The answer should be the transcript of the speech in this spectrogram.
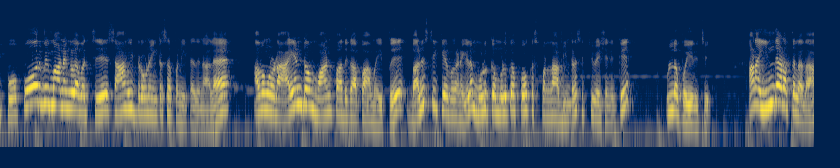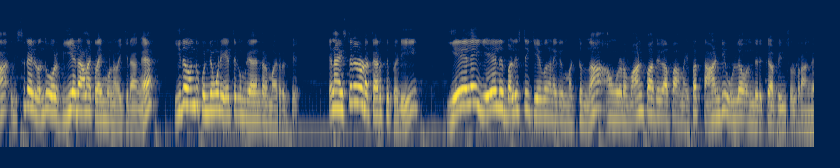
இப்போது போர் விமானங்களை வச்சு ஷாஹிட் ட்ரோனை இன்டர்செப்ட் பண்ணிட்டதுனால அவங்களோட அயன்டோம் வான் பாதுகாப்பு அமைப்பு பலிஸ்டிக் ஏவுகணைகளை முழுக்க முழுக்க ஃபோக்கஸ் பண்ணலாம் அப்படின்ற சுச்சுவேஷனுக்கு உள்ளே போயிருச்சு. ஆனால் இந்த இடத்துல தான் இஸ்ரேல் வந்து ஒரு வியடான கிளைம் ஒன்று வைக்கிறாங்க. இதை வந்து கொஞ்சம் கூட ஏற்றுக்க முடியாதுன்ற மாதிரி இருக்குது ஏன்னா இஸ்ரேலோட கருத்துப்படி ஏழே ஏழு பலிஸ்டிக் ஏவுகணைகள் மட்டும்தான் அவங்களோட வான் பாதுகாப்பு அமைப்பை தாண்டி உள்ளே வந்திருக்கு அப்படின்னு சொல்கிறாங்க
